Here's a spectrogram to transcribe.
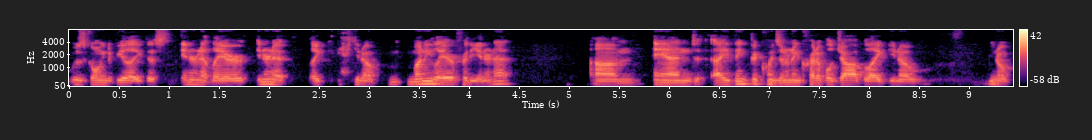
was going to be like this internet layer, internet, like, you know, money layer for the internet. Um, and I think Bitcoin's done an incredible job, like, you know, you know,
